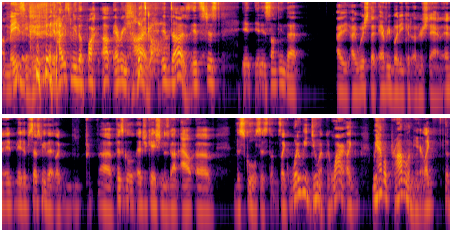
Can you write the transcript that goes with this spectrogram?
amazing dude. It hypes me the fuck up every time. it does. It's just it, it is something that I, I wish that everybody could understand. And it, it upsets me that like uh, physical education has gone out of the school systems. Like what are we doing? Like why like we have a problem here. Like the,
